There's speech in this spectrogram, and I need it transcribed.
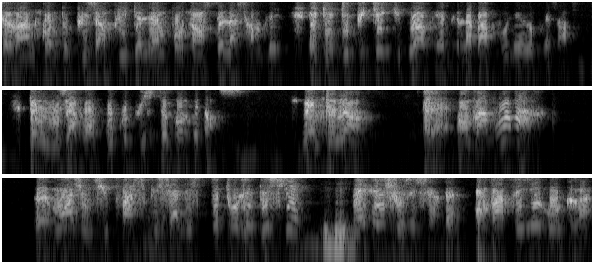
se rendent compte de plus en plus de l'importance de l'Assemblée et des députés qui doivent être là-bas pour les représenter. Donc nous avons beaucoup plus de compétences. Maintenant, euh, on va voir. Euh, moi, je ne suis pas spécialiste de tous les dossiers, mhm. mais une chose est certaine, on va veiller au grain.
